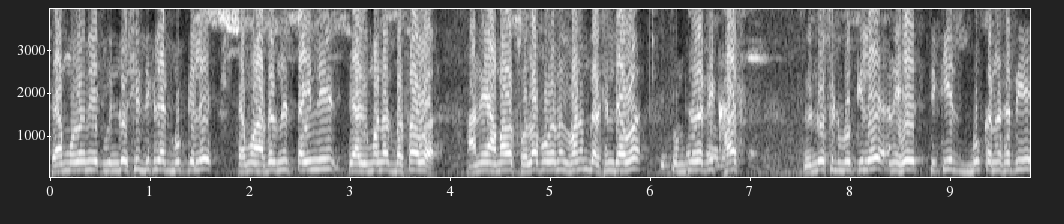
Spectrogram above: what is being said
त्यामुळे मी एक विंडो सीट देखील बुक केले. त्यामुळे आदरणीय ताईंनी त्या विमानात बसावं आणि आम्हाला सोलापूरवरून विमानात दर्शन द्यावं. तुमच्यासाठी खास विंडो सीट बुक केले आणि हे तिकीट बुक करण्यासाठी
